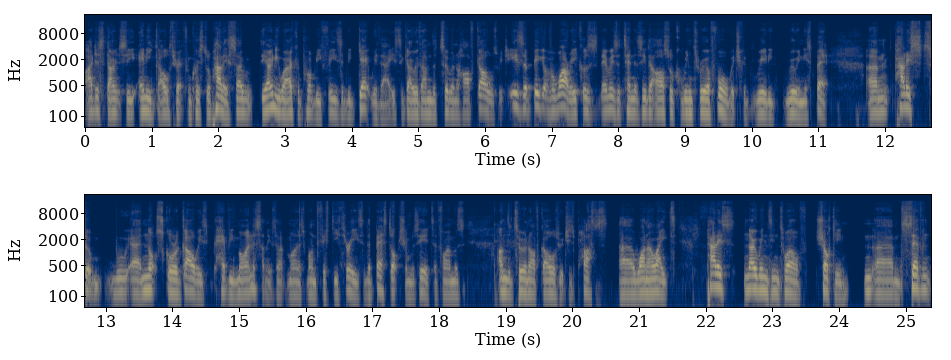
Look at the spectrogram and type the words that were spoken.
I just don't see any goal threat from Crystal Palace. So the only way I could probably feasibly get with that is to go with under two and a half goals, which is a big of a worry because there is a tendency that Arsenal could win three or four, which could really ruin this bet. Um, Palace to uh, not score a goal is heavy minus. I think it's like minus 153. So the best option was here to find was under two and a half goals, which is plus, uh, 108. Palace, no wins in 12. Shocking. Um, seven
